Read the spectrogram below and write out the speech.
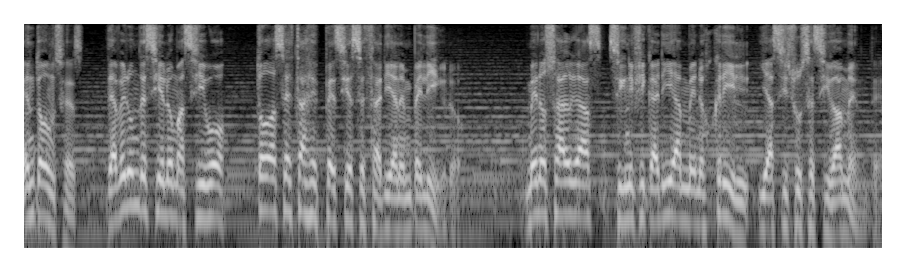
Entonces, de haber un deshielo masivo, todas estas especies estarían en peligro. Menos algas significaría menos krill y así sucesivamente.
